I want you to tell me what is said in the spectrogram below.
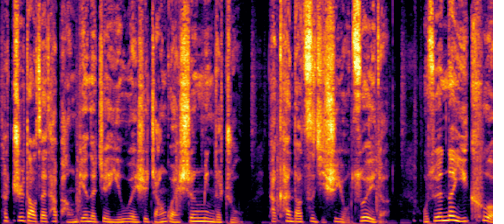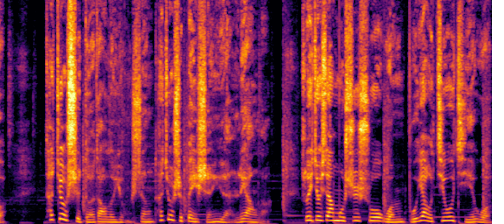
他知道在他旁边的这一位是掌管生命的主，他看到自己是有罪的。我觉得那一刻，他就是得到了永生，他就是被神原谅了。所以就像牧师说，我们不要纠结我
